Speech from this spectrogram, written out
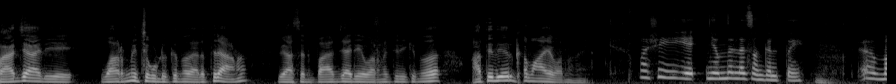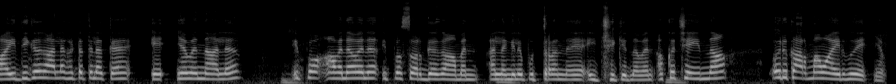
പാഞ്ചാലിയെ വർണിച്ചു കൊടുക്കുന്ന തരത്തിലാണ് വ്യാസൻ പാഞ്ചാലിയെ വർണിച്ചിരിക്കുന്നത്. അതിദീർഘമായ വർണനയാണ്. പക്ഷേ ഈ യജ്ഞം എന്നുള്ള സങ്കല്പേ വൈദിക കാലഘട്ടത്തിലൊക്കെ യജ്ഞം എന്നാൽ ഇപ്പോൾ അവനവന് ഇപ്പോൾ സ്വർഗകാമൻ അല്ലെങ്കിൽ പുത്രനെ ഇച്ഛിക്കുന്നവൻ ഒക്കെ ചെയ്യുന്ന ഒരു കർമ്മമായിരുന്നു യജ്ഞം.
